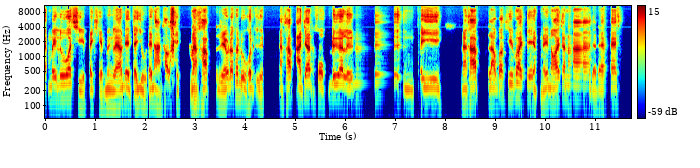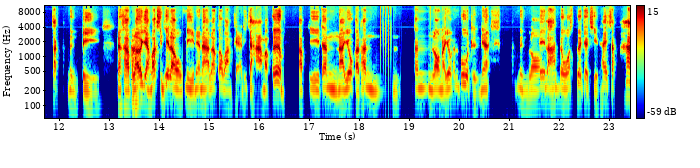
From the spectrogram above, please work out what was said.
ยังไม่รู้ว่าฉีดไปเข็มหนึ่งแล้วเนี่ยจะอยู่ได้นานเท่าไหร่นะครับ เดี๋ยวเราก็ดูคนอื่นนะครับ อาจจะหกเดือนหรือหนึ่งปีนะครับ เราก็คิดว่าอย่างน้อยๆก็น่าจะได้สักหนึ่งปีนะครับ แล้วอย่างวัคซีนที่เรามีเนี่ยนะแล้วก็วางแผนที่จะหามาเพิ่มครับที่ท่านนายกกับท่านท่านรองนายกท่านพูดถึงเนี่ยหนึ่งร้อยล้านโดส เพื่อจะฉีดให้สักห้า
